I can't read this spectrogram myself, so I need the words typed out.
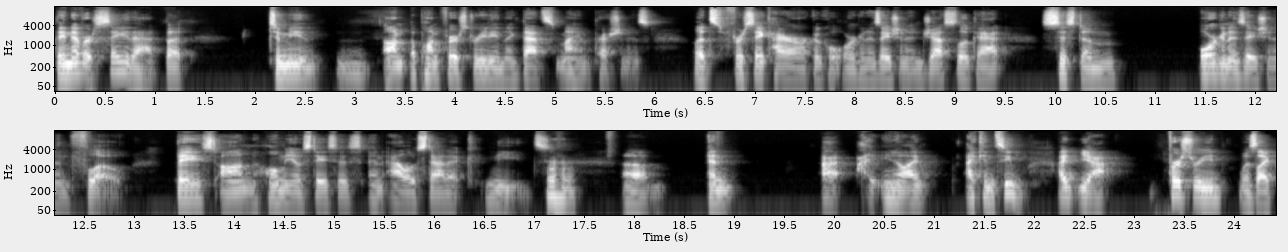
they never say that, but to me, on upon first reading, like that's my impression is let's forsake hierarchical organization and just look at system organization and flow based on homeostasis and allostatic needs. Mhm. Um, and I, I, you know, I, I can see, I, yeah, first read was like,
